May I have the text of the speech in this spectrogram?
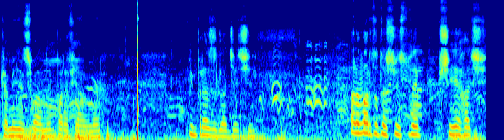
kamienie słamy parafialne, imprezy dla dzieci. Ale warto też jest tutaj przyjechać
